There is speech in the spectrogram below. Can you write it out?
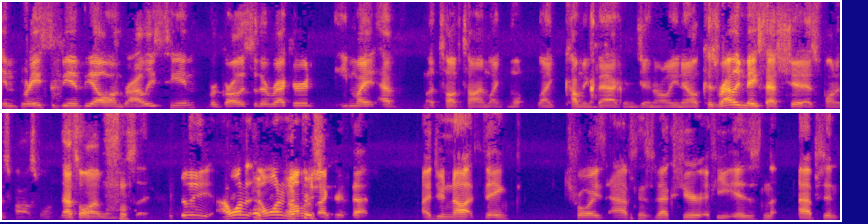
embrace the BNBL on Riley's team, regardless of their record, he might have a tough time like like coming back in general. You know, because Riley makes that shit as fun as possible. That's all I want to say. Really, I want I- I want it I on the record that I do not think Troy's absence next year, if he is absent,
